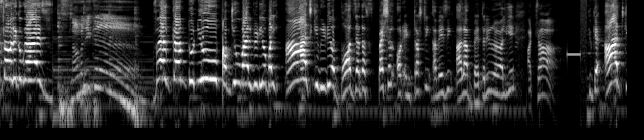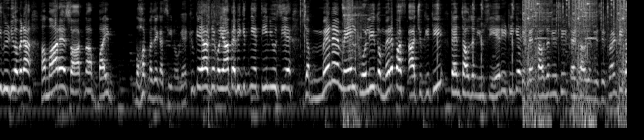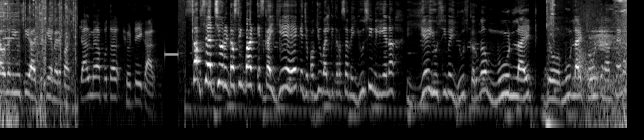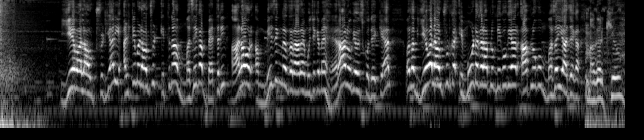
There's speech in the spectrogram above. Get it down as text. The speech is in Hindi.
अस्सलाम guys welcome. To new PUBG mobile video भाई आज की वीडियो बहुत ज़्यादा स्पेशल और इंटरेस्टिंग अमेजिंग आला बेहतरीन होने वाली है। अच्छा। क्योंकि आज की वीडियो में ना हमारे साथ ना भाई बहुत मज़े का सीन हो गया क्योंकि यार देखो यहाँ पे अभी कितनी है? तीन यूसी है। जब मैंने मेल खोली तो मेरे पास आ चुकी थी टेन थाउज़ेंड यूसी एरी ठीक है? Ten thousand UC ten thousand UC twenty thousand UC आ चुकी है मेरे पास। चल मेरा पुत्र छोटी कार सबसे अच्छी और इंटरेस्टिंग पार्ट इसका ये है कि जो पबजी मोबाइल की तरफ़ से हमें यूसी मिली है ना ये यूसी मैं यूज़ करूँगा मून लाइट जो मून लाइट थ्रोन के नाम से है ना। ये वाला आउटफिट यार ये अल्टीमेट आउटफिट इतना मज़े का बेहतरीन आला और अमेजिंग नज़र आ रहा है मुझे कि मैं हैरान हो गया इसको देख के यार। मतलब ये वाला आउटफिट का इमोट अगर आप लोग देखोगे यार आप लोगों को मज़ा ही आ जाएगा। मगर क्यों?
